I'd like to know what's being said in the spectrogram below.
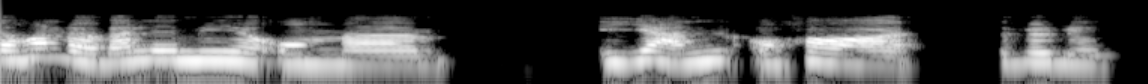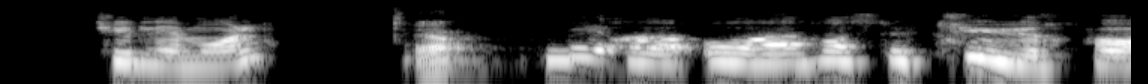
det, handler veldig mye om uh, igjen å ha selvfølgelig tydelige mål. Ja. Det å, å, ha struktur på,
